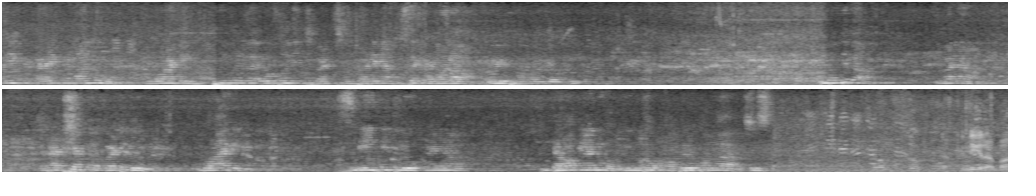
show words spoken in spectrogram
అనేక కార్యక్రమాలను వాటి థీములుగా రూపొందించబడిన శకటాల విభాగంలోకి. ముందుగా మన రక్షక భటులు వారి స్నేహితులు అయిన డాగ్లను ఎంతో అపురూపంగా చూస్తారు. కిందికి రాబా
